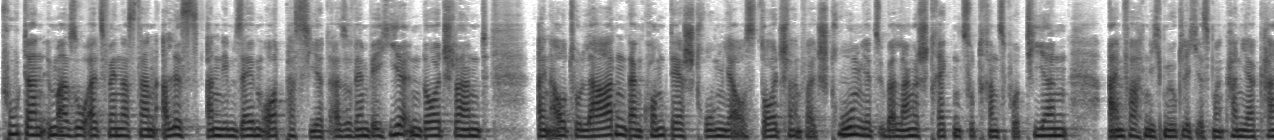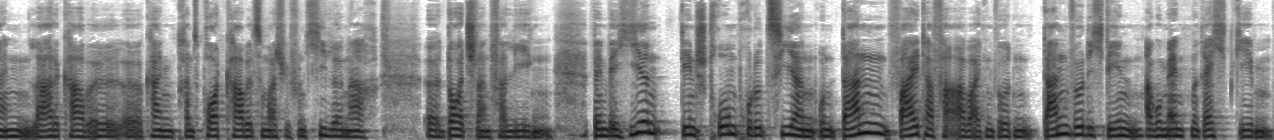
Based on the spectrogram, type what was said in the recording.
tut dann immer so, als wenn das dann alles an demselben Ort passiert. Also wenn wir hier in Deutschland ein Auto laden, dann kommt der Strom ja aus Deutschland, weil Strom jetzt über lange Strecken zu transportieren einfach nicht möglich ist. Man kann ja kein Ladekabel, äh, kein Transportkabel zum Beispiel von Chile nach äh, Deutschland verlegen. Wenn wir hier den Strom produzieren und dann weiterverarbeiten würden, dann würde ich den Argumenten recht geben.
